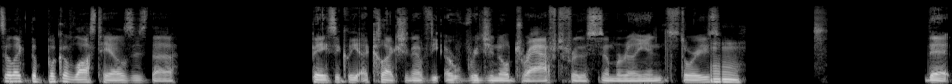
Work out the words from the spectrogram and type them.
So like the Book of Lost Tales is the basically a collection of the original draft for the Silmarillion stories Mm. that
